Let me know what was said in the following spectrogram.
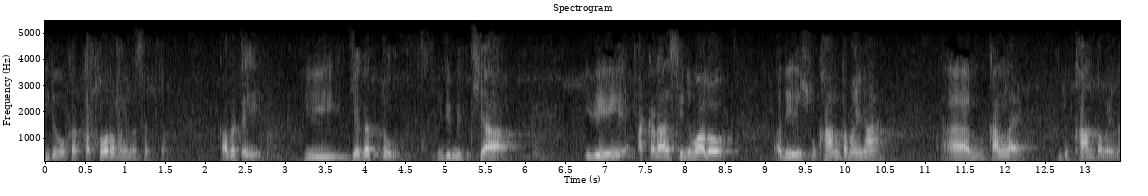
ఇది ఒక కఠోరమైన సత్యం. కాబట్టి ఈ జగత్తు ఇది మిథ్యా. ఇది అక్కడ సినిమాలో అది సుఖాంతమైన కళ్ళే దుఃఖాంతమైన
